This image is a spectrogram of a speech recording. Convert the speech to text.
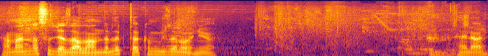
Hemen nasıl cezalandırdık? Takım güzel oynuyor. Helal.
